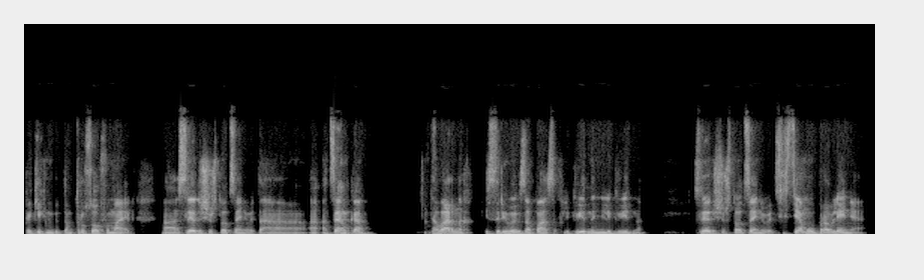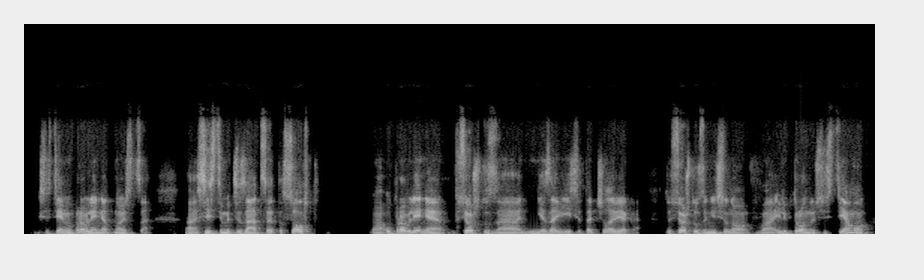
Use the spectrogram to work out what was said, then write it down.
каких-нибудь там трусов и маек. А, следующее, что оценивает, а, а, оценка товарных и сырьевых запасов, ликвидно, неликвидно. Следующее, что оценивает, система управления. К системе управления относится систематизация, это софт, а, управление, все, что за, не зависит от человека. То есть все, что занесено в электронную систему,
